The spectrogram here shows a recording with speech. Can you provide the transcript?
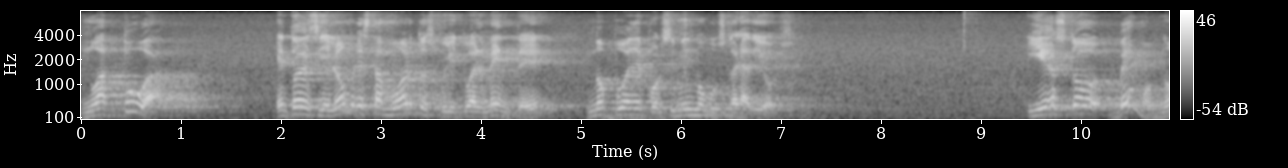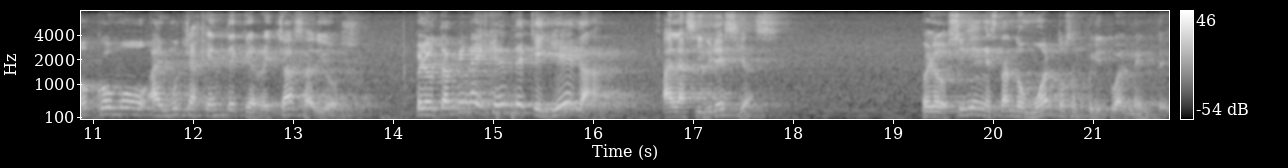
no actúa. Entonces, si el hombre está muerto espiritualmente, no puede por sí mismo buscar a Dios. Y esto vemos, ¿no? Cómo hay mucha gente que rechaza a Dios. Pero también hay gente que llega a las iglesias, pero siguen estando muertos espiritualmente.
